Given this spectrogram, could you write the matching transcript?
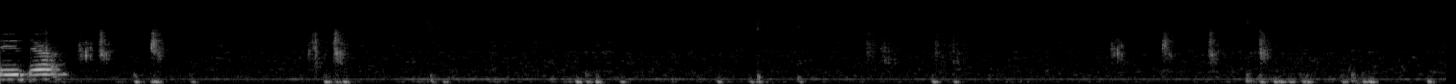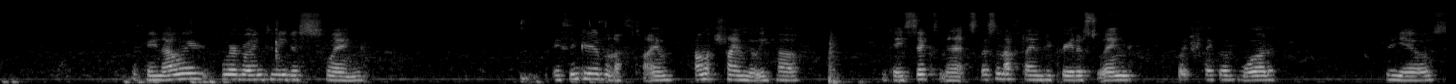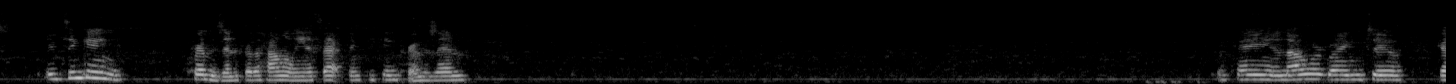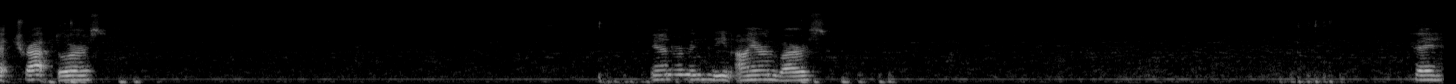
Okay, there. Okay, now we're, we're going to need a swing. I think I have enough time. How much time do we have? Okay, six minutes. That's enough time to create a swing. Which type of wood to use? I'm thinking crimson for the Halloween effect. I'm thinking crimson. Okay, and now we're going to get trapdoors. And we're going to need iron bars. Okay.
